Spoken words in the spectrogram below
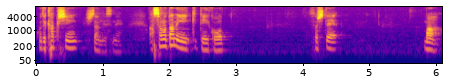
こで確信したんですね。あそのために生きていこう。そしてま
